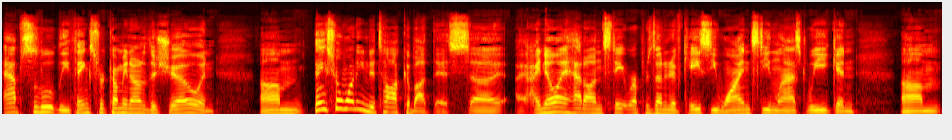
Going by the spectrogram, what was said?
Absolutely. Thanks for coming on to the show and um, thanks for wanting to talk about this. Uh, I, I, know I had on State Representative Casey Weinstein last week, and um,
